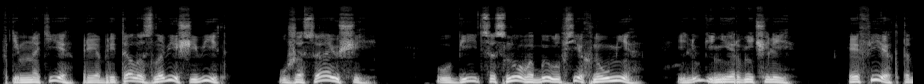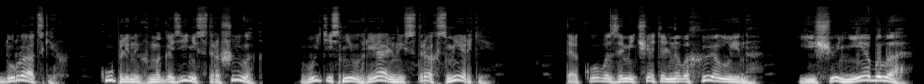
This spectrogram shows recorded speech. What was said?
в темноте приобретало зловещий вид, ужасающий. Убийца снова был у всех на уме, и люди нервничали. Эффект от дурацких, купленных в магазине страшилок, вытеснил реальный страх смерти. Такого замечательного Хэллоуина еще не было.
